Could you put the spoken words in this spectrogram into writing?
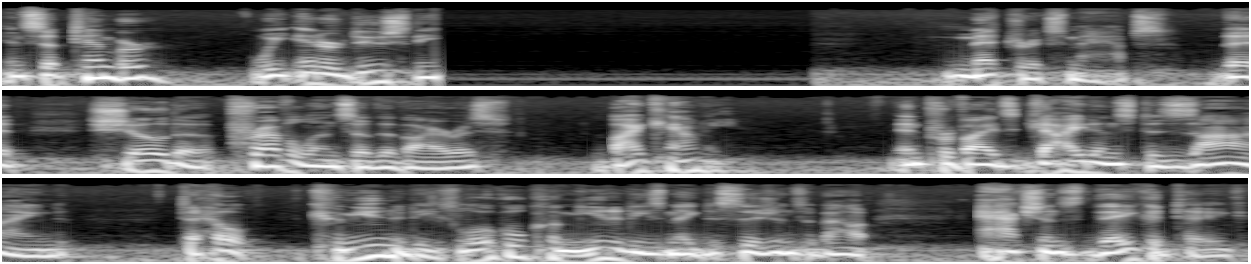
In September, we introduced the metrics maps that show the prevalence of the virus by county and provides guidance designed to help communities, local communities, make decisions about actions they could take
